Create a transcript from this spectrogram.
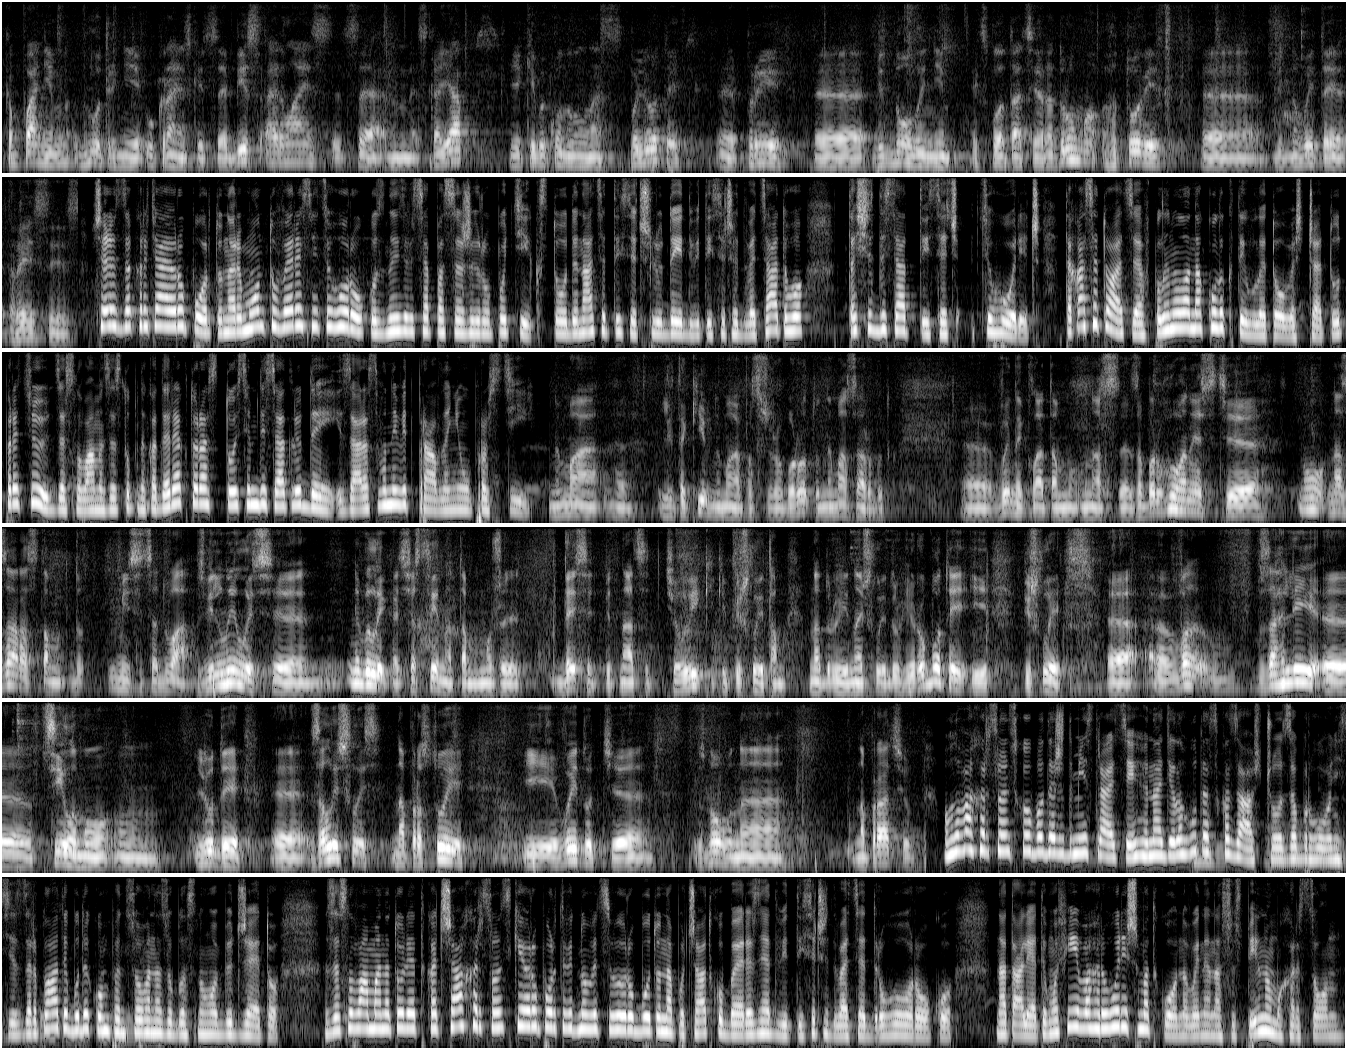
компанії внутрішні українські це BIS Airlines, це SkyUp, які виконували у нас польоти при відновленні експлуатації аеродрому, готові е, відновити рейси Через закриття аеропорту на ремонт у вересні цього року знизився пасажиропотік – 111 тисяч людей 2020-го та 60 тисяч цьогоріч. Така ситуація вплинула на колектив литовища. Тут працюють, за словами заступника директора, 170 людей, і зараз вони відправлені у простій. Нема е, літаків, немає пасажирообороту, нема заробітку. Е, Виникла там у нас е, заборгованість. е, Ну, на зараз там місяця два. Звільнились невелика частина, там може 10-15 чоловік, які пішли там на другі, знайшли другі роботи і пішли. Взагалі, в цілому, люди залишились на простої і вийдуть знову на, на працю. Голова Херсонської облдержадміністрації Геннадій Лагута сказав, що заборгованість із зарплати буде компенсована з обласного бюджету. За словами Анатолія Ткача, Херсонський аеропорт відновить свою роботу на початку березня 2022 року. Наталія Тимофієва, Григорій Шматко. Новини на Суспільному. Херсон.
